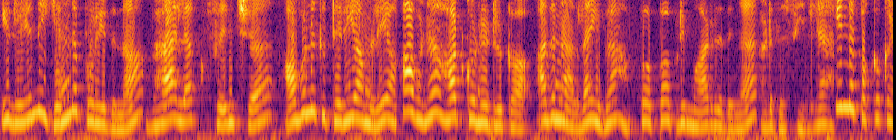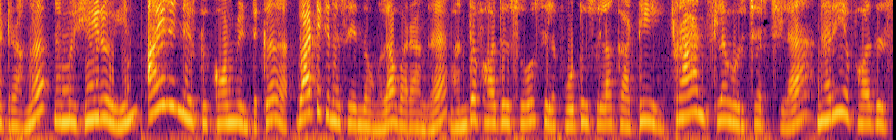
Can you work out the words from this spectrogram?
இதுல இருந்து என்ன புரியுதுன்னா வேலக் பிரெஞ்ச அவனுக்கு தெரியாமலே அவனை ஆட்கொண்டுட்டு இருக்கா. அதனாலதான் இவன் அப்பப்ப அப்படி மாறுறதுங்க. அடுத்த சீன்ல இந்த பக்கம் காட்டுறாங்க. நம்ம ஹீரோயின் ஐரன் இருக்க கான்வென்ட்டுக்கு வேட்டிக்கனை சேர்ந்தவங்க எல்லாம் வராங்க. வந்த ஃபாதர்ஸோ சில போட்டோஸ் எல்லாம் காட்டி பிரான்ஸ்ல ஒரு சர்ச்ல நிறைய ஃபாதர்ஸ்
